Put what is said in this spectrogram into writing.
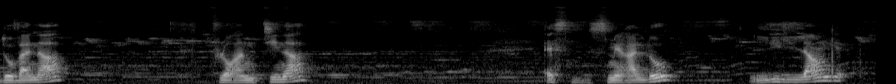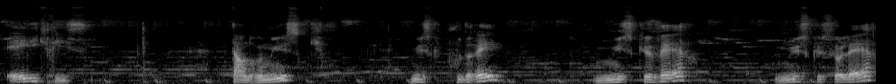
Dovana, Florentina, Esmeraldo, Lily Lang et Elicris. Tendre musc, musc poudré, musc vert, musc solaire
